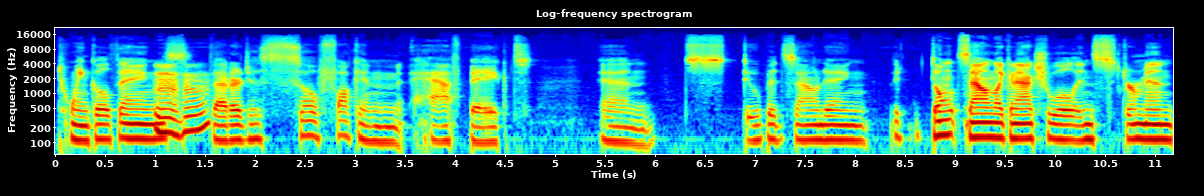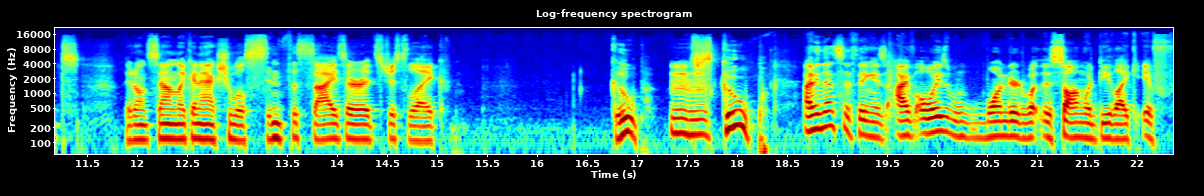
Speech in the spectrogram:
twinkle things mm-hmm. that are just so fucking half baked and stupid sounding. They don't sound like an actual instrument. They don't sound like an actual synthesizer. It's just like goop. Mm-hmm. Just goop. I mean, that's the thing is I've always wondered what this song would be like if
